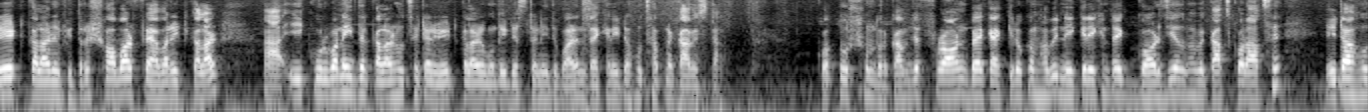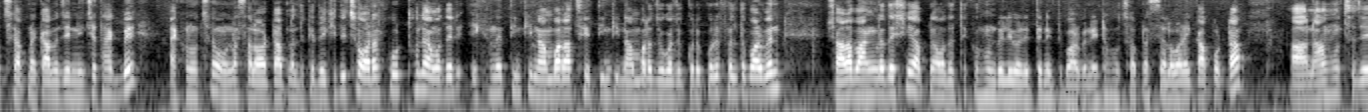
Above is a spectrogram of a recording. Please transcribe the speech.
রেড কালারের ভিতরে, সবার ফেভারিট কালার এই কোরবানি ঈদের কালার হচ্ছে এটা রেড কালারের মধ্যে এই ড্রেসটা নিতে পারেন। দেখেন, এটা হচ্ছে আপনার কামিজটা। কত সুন্দর। কামিজের ফ্রন্ট ব্যাক একই রকম হবে। নেকের এখানটায় গর্জিয়াসভাবে কাজ করা আছে। এটা হচ্ছে আপনার কামিজের নিচে থাকবে। এখন হচ্ছে ওনা সালোয়ারটা আপনাদেরকে দেখিয়ে দিচ্ছে। অর্ডার করতে হলে আমাদের এখানে তিনটি নাম্বার আছে। তিনটি নাম্বারে যোগাযোগ করে করে ফেলতে পারবেন। সারা বাংলাদেশে আপনি আমাদের থেকে হোম ডেলিভারিতে নিতে পারবেন। এটা হচ্ছে আপনার সালোয়ারের কাপড়টা। আর নাম হচ্ছে যে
